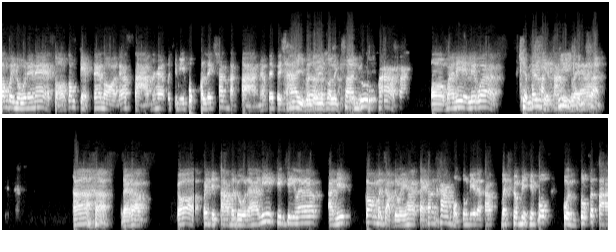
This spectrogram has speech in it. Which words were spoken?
ต้องไปดูแน่ๆสองต้องเก็บแน่นอนนะสามนะฮะมันจะมีพวกคอลเลกชันต่างๆนะไม่เป็นใช่มันจะมีคอลเลกชันรูปภาพออกมานี่เรียกว่าเข็มขัดที่เข็มขัดอ่านะครับ ก็ไปติดตามมาดูนะฮะนี่จริง ๆ แล้วอันนี้ กล้องมันจับอยู่เลยฮะแต่ข้างๆผมตรงนี้นะครับ มันจะมีพวกหุ่นตุ๊กตา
